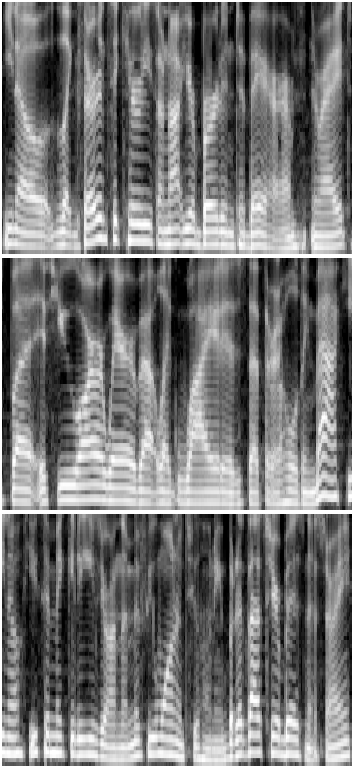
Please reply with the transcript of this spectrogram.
you know like their insecurities are not your burden to bear, right? But if you are aware about like why it is that they're holding back, you know, you can make it easier on them if you wanted to, honey. But if that's your business, right?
